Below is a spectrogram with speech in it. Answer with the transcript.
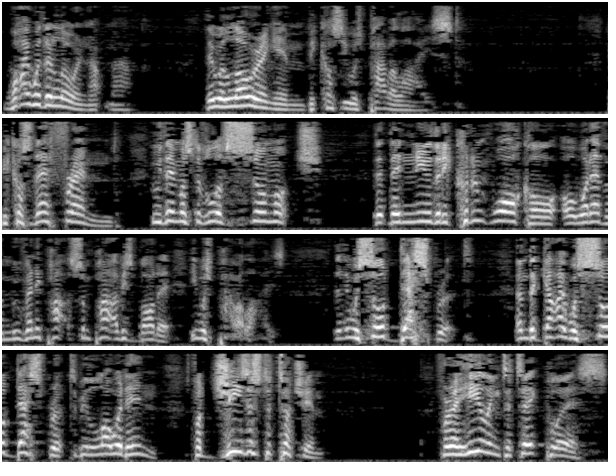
why were they lowering that man? They were lowering him because he was paralyzed. Because their friend, who they must have loved so much, that they knew that he couldn't walk or, or whatever, move any part, some part of his body, he was paralyzed. That they were so desperate. And the guy was so desperate to be lowered in, for Jesus to touch him, for a healing to take place,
